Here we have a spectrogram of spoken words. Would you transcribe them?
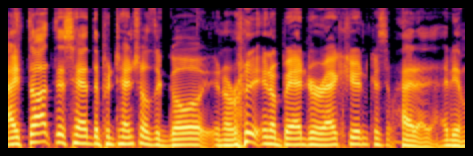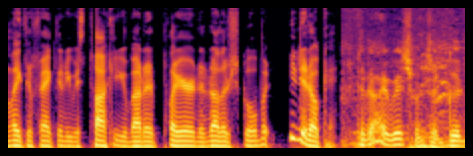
I thought this had the potential to go in a in a bad direction because I, I didn't like the fact that he was talking about a player at another school, but he did okay. Kadary Richmond's a good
